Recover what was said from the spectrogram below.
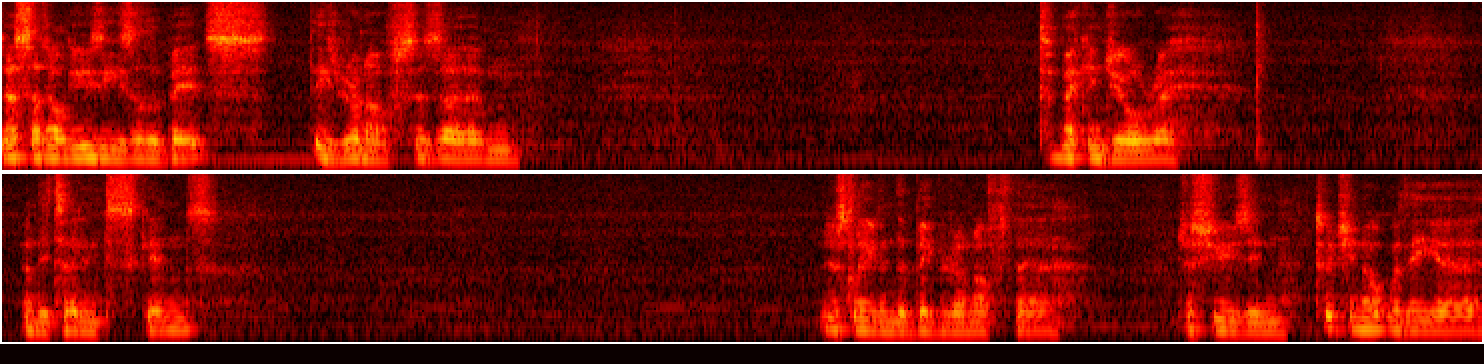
Just said I'll use these other bits, these runoffs as um, to making jewellery when they turn into skins. Just leaving the big runoff there, just using, touching up with the uh,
